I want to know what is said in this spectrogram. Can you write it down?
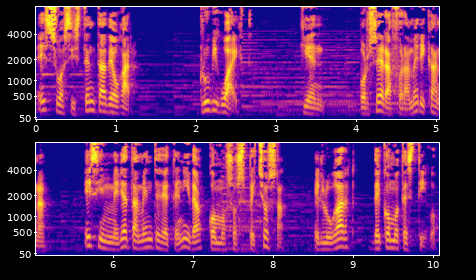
es su asistenta de hogar, Ruby White, quien, por ser afroamericana, es inmediatamente detenida como sospechosa en lugar de como testigo.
